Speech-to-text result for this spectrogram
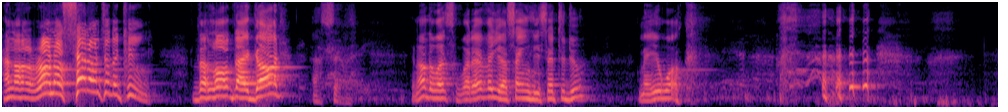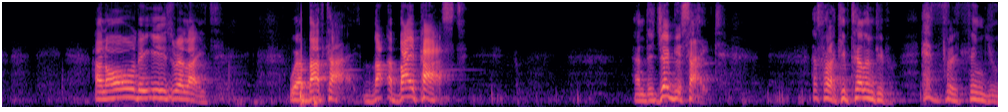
And Araunah said unto the king, The Lord thy God has said. In other words, whatever you're saying he said to do, may it work. and all the Israelites were baptized, uh, bypassed and the Jebusite. That's what I keep telling people. Everything you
